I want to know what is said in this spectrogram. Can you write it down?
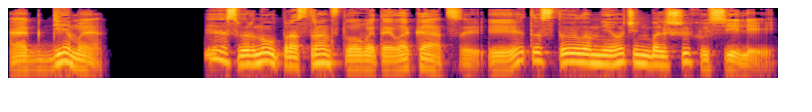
«А где мы?» Я свернул пространство в этой локации, и это стоило мне очень больших усилий.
